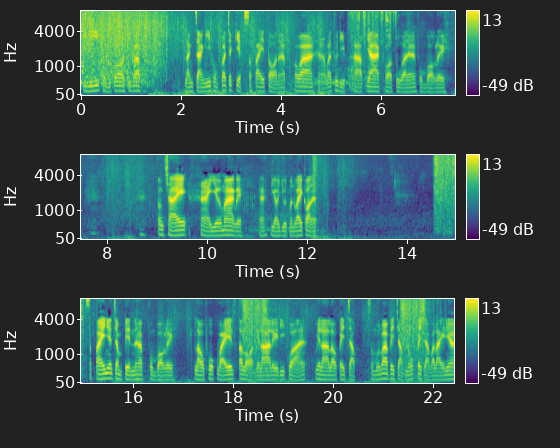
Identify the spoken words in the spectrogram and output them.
ทีนี้ผมก็คิดว่าหลังจากนี้ผมก็จะเก็บสไปต่อนะครับ เพราะว่าหาวัตถุดิบคราฟยากพอตัวนะ ผมบอกเลย ต้องใช้หายเยอะมากเลยนะเดี๋ยวหยุดมันไว้ก่อนนะสไปเนี่ยจำเป็นนะครับ ผมบอกเลย เราพกไว้ตลอดเวลาเลยดีกว่านะเวลาเราไปจับสมมุติว่าไปจับนกไปจับอะไรเนี่ย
